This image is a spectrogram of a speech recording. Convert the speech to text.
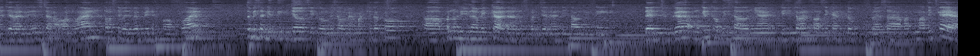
ngejalaninnya secara online terus tiba-tiba pindah ke offline itu bisa ditinjau sih kalau misalnya memang kita tuh uh, penuh dinamika dalam perjalanan di tahun ini. Dan juga mungkin kalau misalnya ditranslasikan ke bahasa matematika ya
